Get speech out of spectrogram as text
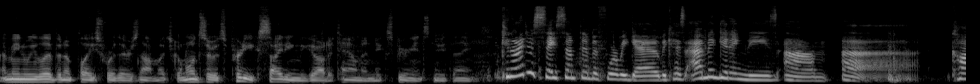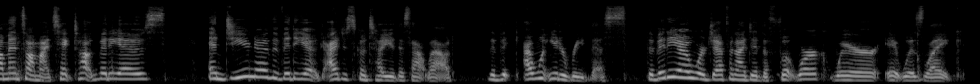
I mean, we live in a place where there's not much going on, so it's pretty exciting to go out of town and experience new things. Can I just say something before we go? Because I've been getting these um, uh, comments on my TikTok videos. And do you know the video? I just going to tell you this out loud. The vi- I want you to read this. The video where Jeff and I did the footwork, where it was like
